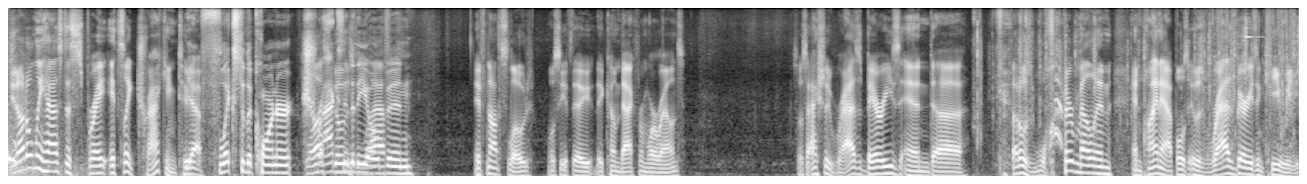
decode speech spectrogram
He not only has to spray, it's like tracking too. Yeah, flicks to the corner, Plus tracks into the left, open. If not slowed. We'll see if they, they come back for more rounds. So it's actually raspberries and, uh, I thought it was watermelon and pineapples. It was raspberries and kiwi.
